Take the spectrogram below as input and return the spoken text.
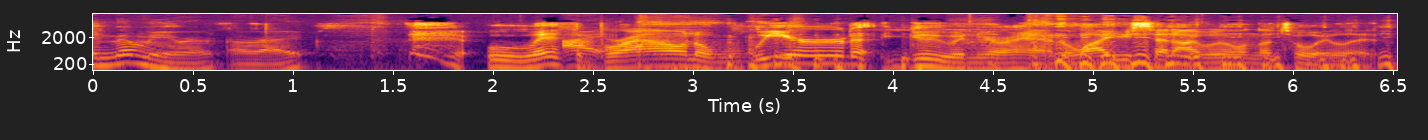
in the mirror, alright? With I- brown weird goo in your hand Why you said I was on the toilet.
